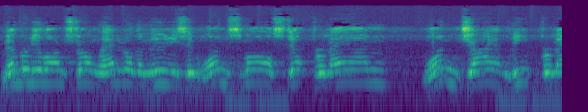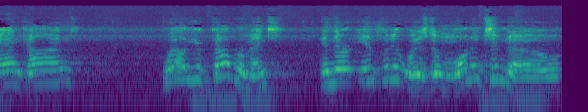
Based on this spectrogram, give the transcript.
Remember Neil Armstrong landed on the moon? He said, one small step for man, one giant leap for mankind. Well, your government, in their infinite wisdom, wanted to know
